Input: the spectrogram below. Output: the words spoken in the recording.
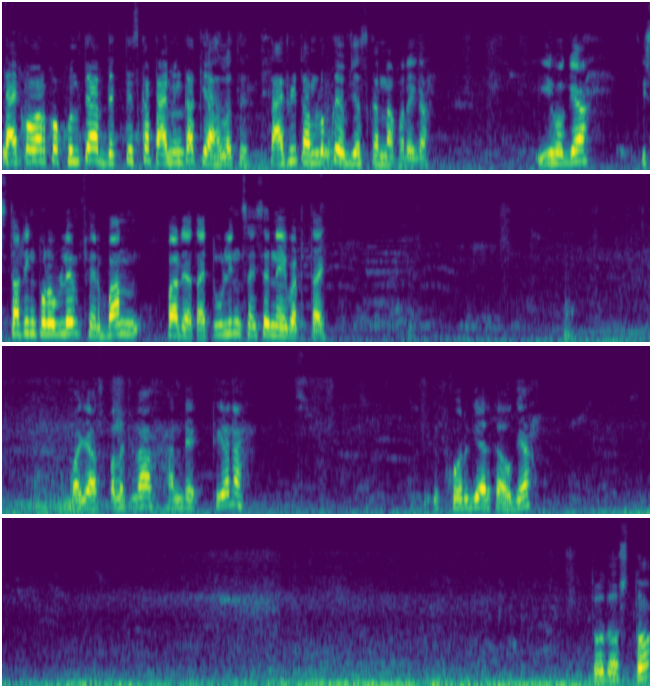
टाइट कवर को खुलते और देखते इसका टाइमिंग का क्या हालत है। टाइफिट हम लोग को एडजस्ट करना पड़ेगा। ये हो गया। स्टार्टिंग प्रॉब्लम फिर बंद पड़ जाता है। टूलिंग सही से नहीं बैठता है। बजाज पलटना हंड्रेड ठीक है ना? फोर गियर का हो गया। तो दोस्तों,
